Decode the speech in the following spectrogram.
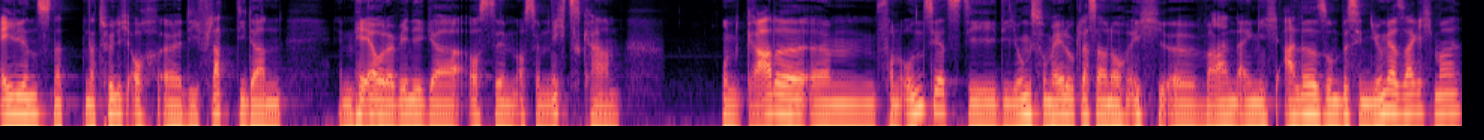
Aliens nat natürlich auch äh, die Flat, die dann mehr oder weniger aus dem, aus dem Nichts kam. Und gerade ähm, von uns jetzt, die, die Jungs vom Halo-Klasse und auch ich, äh, waren eigentlich alle so ein bisschen jünger, sag ich mal.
